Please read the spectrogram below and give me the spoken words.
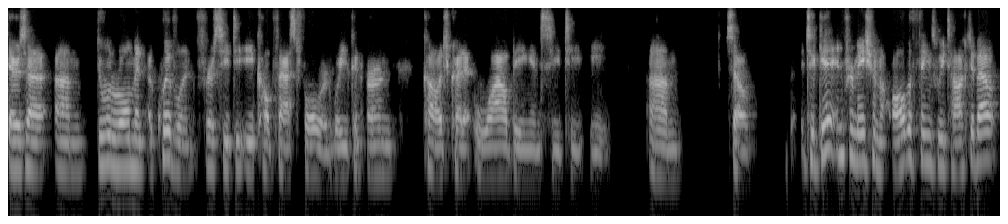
there's a um, dual enrollment equivalent for CTE called Fast Forward, where you can earn college credit while being in CTE. Um, so to get information on all the things we talked about,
